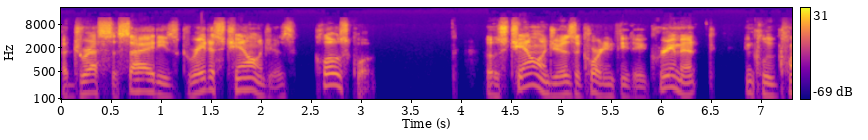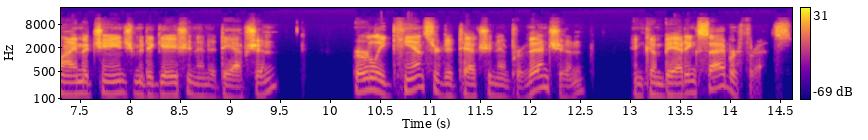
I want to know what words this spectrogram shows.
address society's greatest challenges, close quote. Those challenges, according to the agreement, include climate change mitigation and adaptation, early cancer detection and prevention, and combating cyber threats.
